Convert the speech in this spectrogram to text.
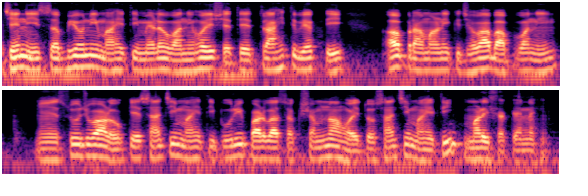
જેની સભ્યોની માહિતી મેળવવાની હોય છે તે ત્રાહિત વ્યક્તિ અપ્રામાણિક જવાબ આપવાની સૂઝવાળો કે સાચી માહિતી પૂરી પાડવા સક્ષમ ન હોય તો સાચી માહિતી મળી શકે નહીં.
